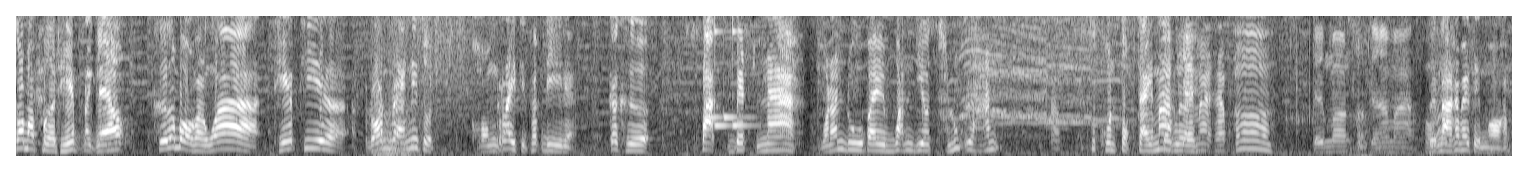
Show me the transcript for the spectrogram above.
ก็มาเปิดเทปอีกแล้ว คือต้องบอกก่อนว่าเทปที่ร้อนแรงที่สุดของไร่จิตพักดีเนี่ยก็คือปักเบ็ดนา วันนั้นดูไปวันเดียวทะลุล้านครับ ทุกคนตกใจมากเลยตกใจมากครับ เออตื่นมาตื่นมาตื่นมาแค่ไม่ตื่นหมอครับ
